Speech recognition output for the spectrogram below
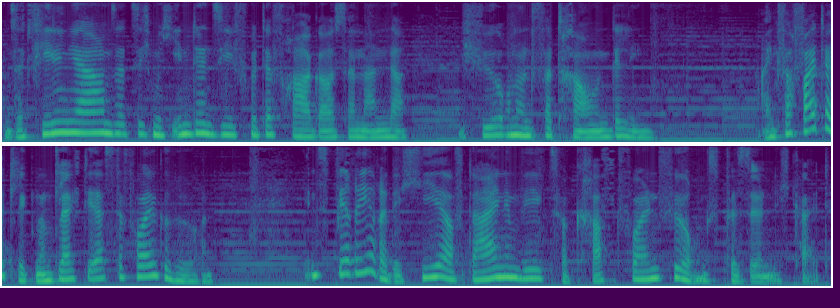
und seit vielen Jahren setze ich mich intensiv mit der Frage auseinander, wie Führen und Vertrauen gelingen. Einfach weiterklicken und gleich die erste Folge hören. Inspiriere dich hier auf deinem Weg zur kraftvollen Führungspersönlichkeit.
